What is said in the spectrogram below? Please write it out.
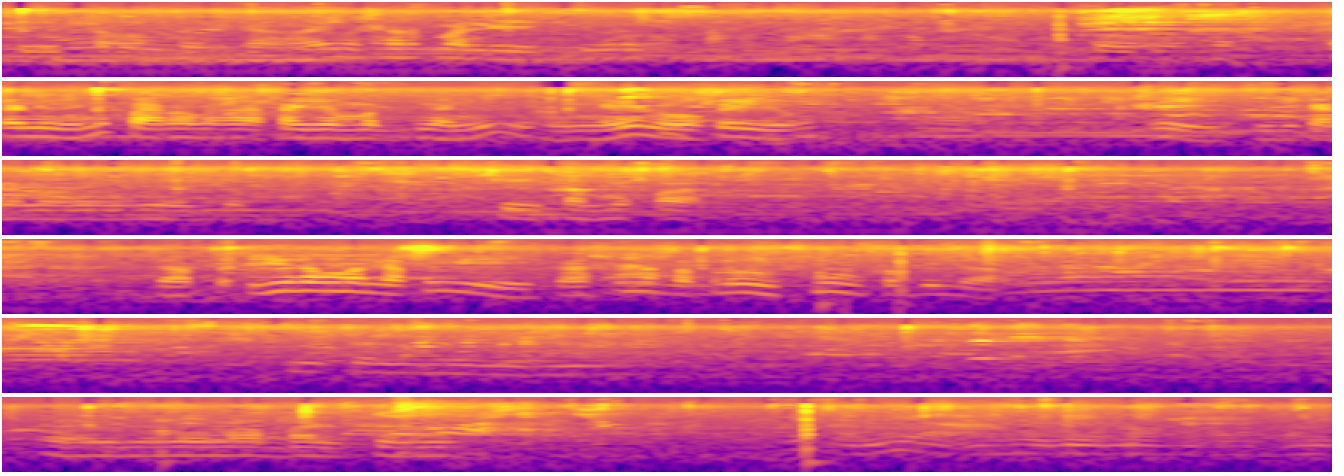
Dito, ay masarap maligo. Oo. Kanina parang nakakayang mag. Ngayon okay yun. Kasi hindi ka naman medyo kita mo pa. Dapat, yun ang malaki eh. Kaso naka-close yung kabila. Dito lang yun. Ayun yung may mga balcony. Yan? Ang huli yung mga ano.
